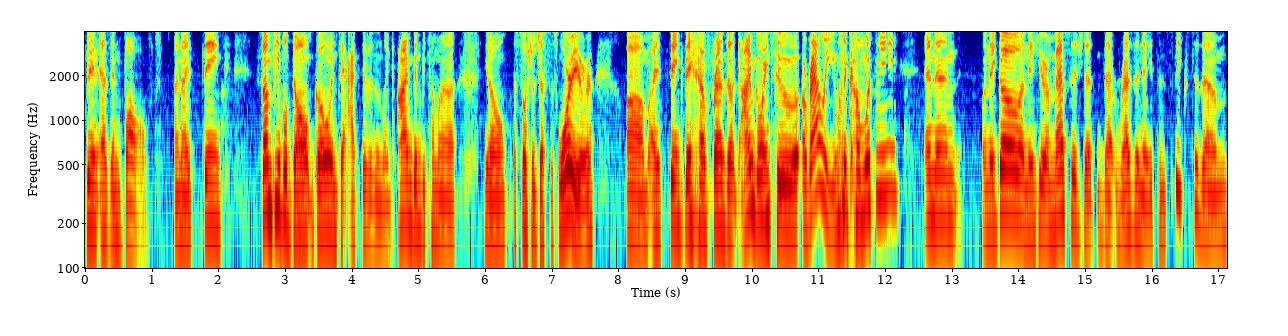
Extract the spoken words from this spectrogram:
been as involved. And I think some people don't go into activism like I'm going to become a, you know, a social justice warrior. Um, I think they have friends like I'm going to a rally. You want to come with me? And then when they go and they hear a message that that resonates and speaks to them,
